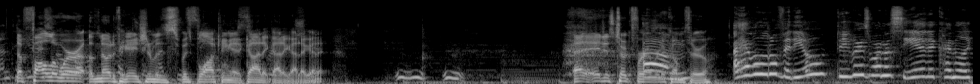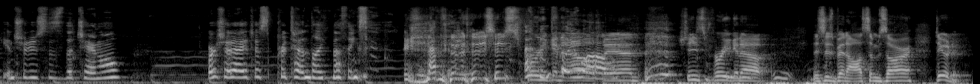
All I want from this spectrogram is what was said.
And the thank you guys for follower all notification was was blocking it. Got it, got it, got it, got it. It just took forever to come Um, through. I have a little video. Do you guys want to see it? It kind of like introduces the channel, or should I just pretend like nothing's happening? She's freaking out, well. man. She's freaking out. This has been awesome, Zar. Dude,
